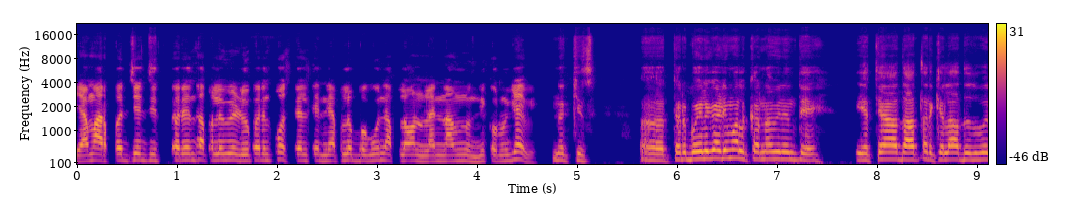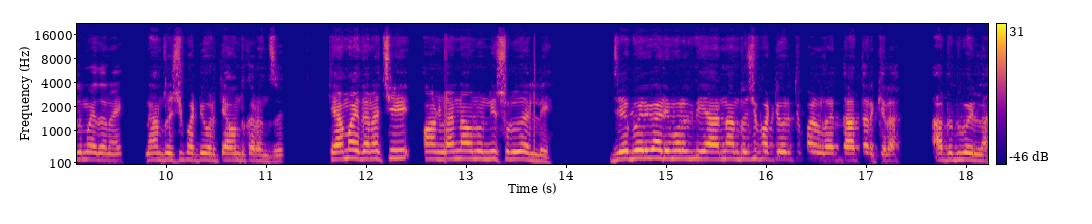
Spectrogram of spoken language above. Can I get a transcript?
या मार्फत जे जिथपर्यंत आपलं व्हिडिओ पर्यंत पोहोचेल त्यांनी आपलं बघून आपलं ऑनलाईन नाव नोंदणी करून घ्यावी. नक्कीच. तर बैलगाडी मालकांना विनंती आहे येत्या दहा तारखेला आदत बैल मैदान आहे नामदोशी पाठीवरती औंधकरांचं त्या मैदानाची ऑनलाईन नाव नोंदणी सुरू झाली जे बैलगाडी मालक या नामदोशी पाटीवरती पळणार आहेत दहा तारखेला आदत बैलला.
